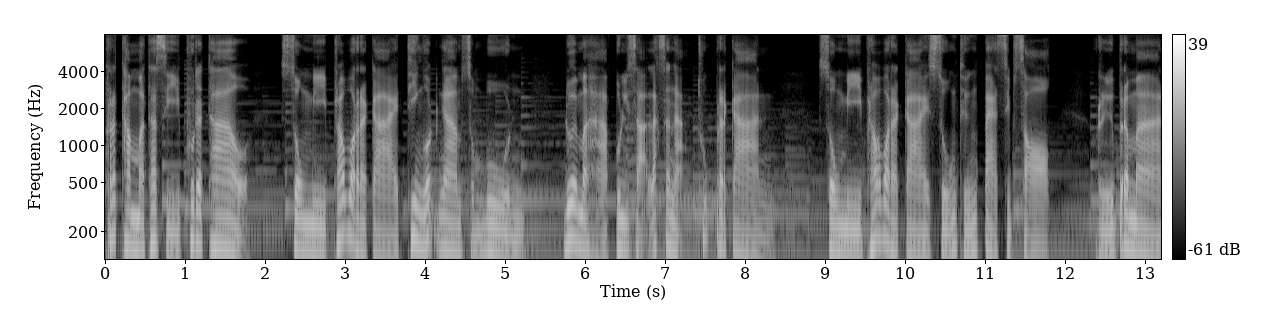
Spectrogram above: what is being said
พระธรรมทศีพุทธเท่าทรงมีพระวรากายที่งดงามสมบูรณ์ ด้วยมหาปุริสลักษณะทุกประการ ทรงมีพระวรากายสูงถึง 80 ศอก หรือประมาณ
